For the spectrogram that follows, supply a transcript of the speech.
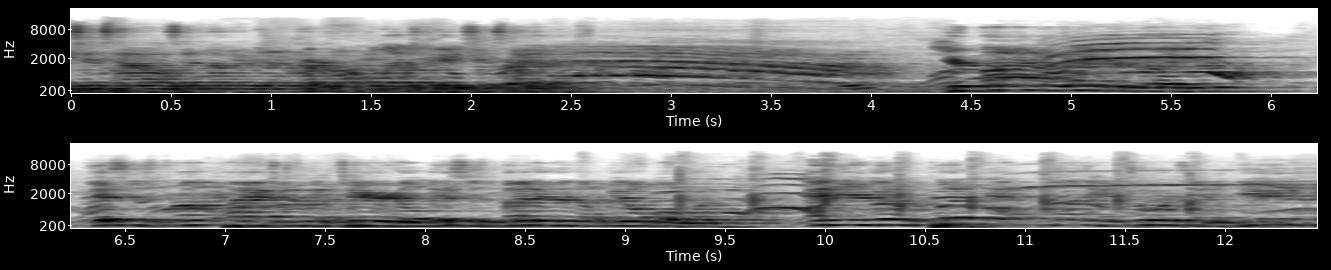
Thousand, nine hundred, eighty-six thousand. You're buying a record breaker. This is front pasture material. This is better than a billboard. And you're going to put that money towards a youth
